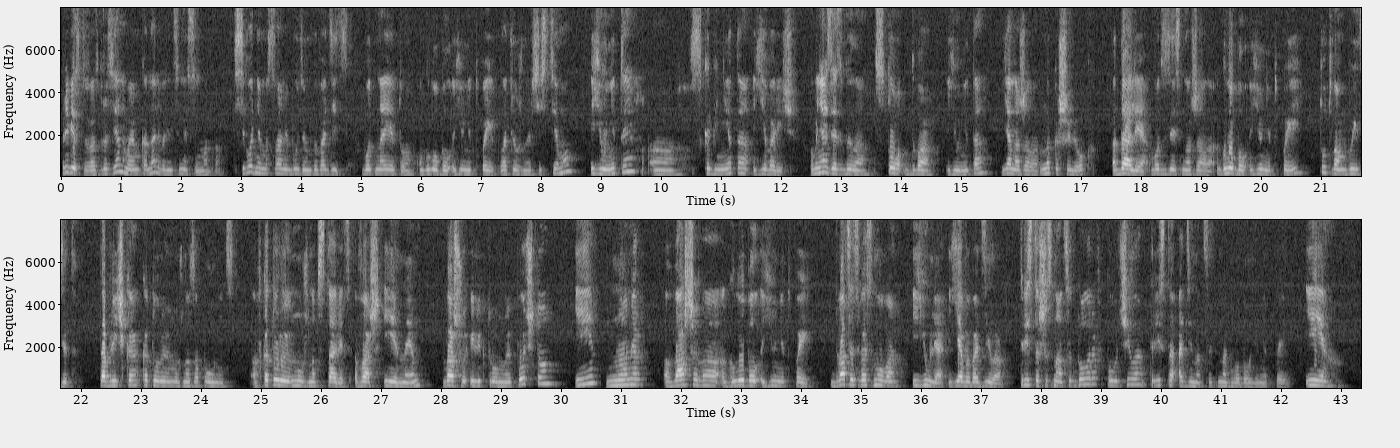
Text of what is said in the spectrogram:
Приветствую вас, друзья, на моем канале Валентина Синема 2. Сегодня мы с вами будем выводить вот на эту Global Unit Pay платежную систему юниты э, с кабинета Еварич. У меня здесь было 102 юнита. Я нажала на кошелек. Далее вот здесь нажала Global Unit Pay. Тут вам выйдет табличка, которую нужно заполнить, в которую нужно вставить ваш ИНН вашу электронную почту и номер вашего Global Unit Pay. 28 июля я выводила 316 долларов, получила 311 на Global Unit Pay. И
